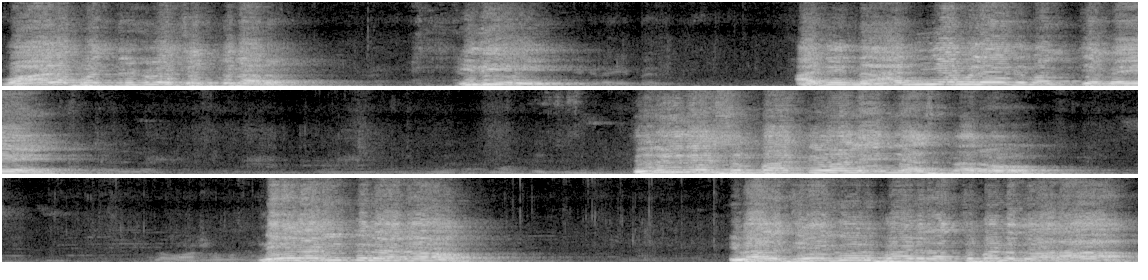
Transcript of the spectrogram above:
వాళ్ళ పత్రికలో చెప్తున్నారు. ఇది అది నాణ్యం లేని మద్యమే. తెలుగుదేశం పార్టీ వాళ్ళు ఏం చేస్తున్నారు? నేను అడుగుతున్నాను. ఇవాళ జయగూరుపాడు రచ్చబండ ద్వారా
